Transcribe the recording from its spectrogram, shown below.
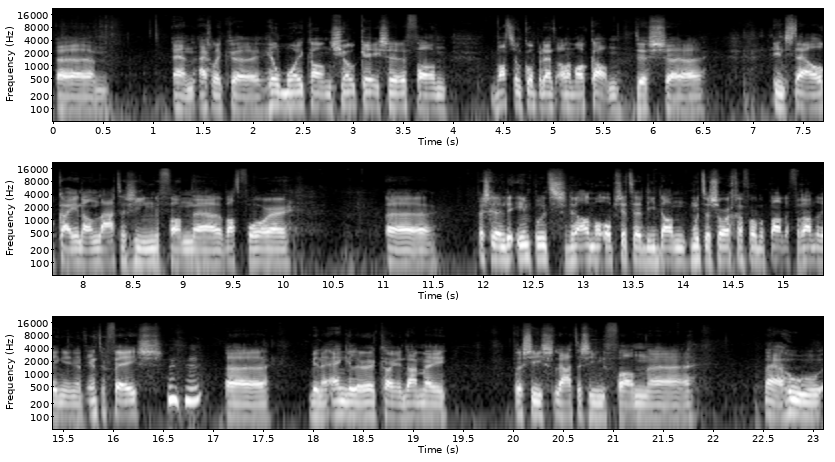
Ehm, en eigenlijk eh, heel mooi kan showcaseen van wat zo'n component allemaal kan. Dus in stijl kan je dan laten zien van eh, wat voor eh, verschillende inputs er allemaal op zitten die dan moeten zorgen voor bepaalde veranderingen in het interface. Eh, binnen Angular kan je daarmee precies laten zien van nou ja, hoe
